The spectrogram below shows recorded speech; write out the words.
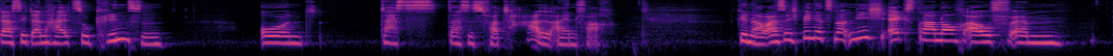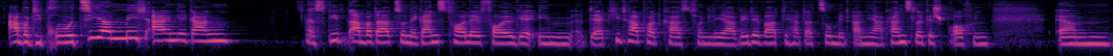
dass sie dann halt so grinsen. Und das, das ist fatal einfach. Genau, also ich bin jetzt noch nicht extra noch auf, ähm, aber die provozieren mich eingegangen. Es gibt aber dazu eine ganz tolle Folge im der Kita-Podcast von Lea Wedewart, die hat dazu mit Anja Kanzler gesprochen. Ähm,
